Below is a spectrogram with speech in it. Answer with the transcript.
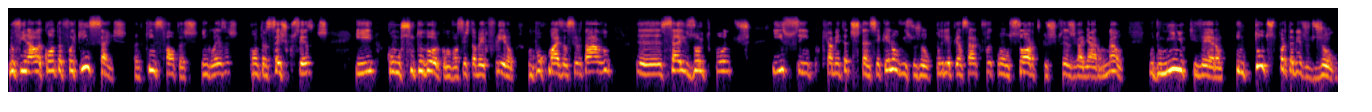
No final, a conta foi 15-6, 15 faltas inglesas contra 6 escoceses, e com o chutador, como vocês também referiram, um pouco mais acertado, 6, eh, 8 pontos e isso sim, porque realmente a distância, quem não visse o jogo poderia pensar que foi com sorte que os escoceses ganharam. Não. O domínio que tiveram em todos os departamentos do jogo,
